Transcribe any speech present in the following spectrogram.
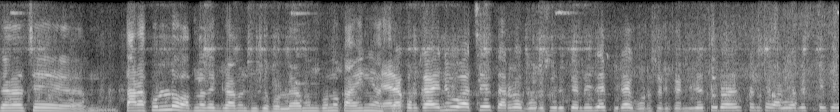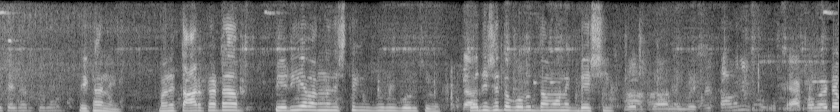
দেখা যাচ্ছে তারা করল আপনাদের গ্রামে ঢুকে পড়ল এমন কোনো কাহিনী আছে? এরকম কাহিনীও আছে তারপর গরু চুরি করে নিয়ে যায় প্রায় গরু চুরি করে নিয়ে যায় তোরা বাংলাদেশ থেকে থেকে। এখানে? মানে তার কাটা পেরিয়ে বাংলাদেশ থেকে গরু গরু ছিল ওই দেশে তো গরুর দাম অনেক বেশি। এখন ওইটা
